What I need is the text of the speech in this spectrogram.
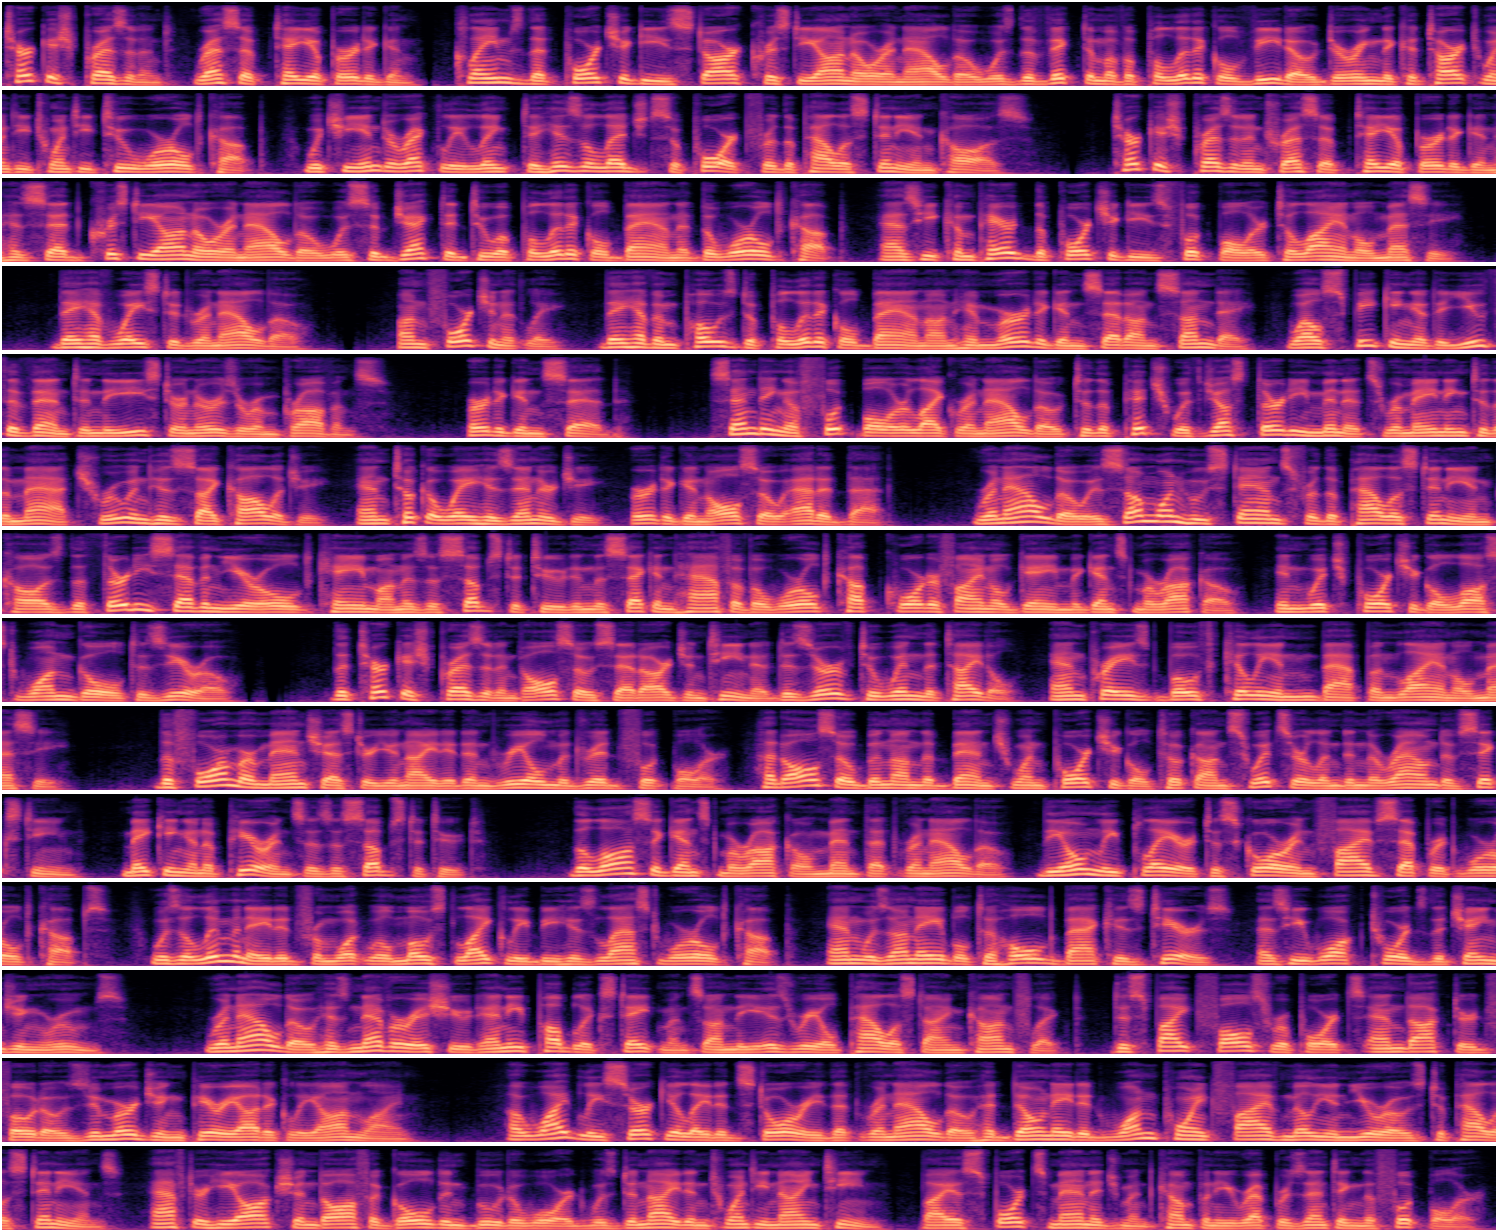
Turkish President Recep Tayyip Erdogan claims that Portuguese star Cristiano Ronaldo was the victim of a political veto during the Qatar 2022 World Cup, which he indirectly linked to his alleged support for the Palestinian cause. Turkish President Recep Tayyip Erdogan has said Cristiano Ronaldo was subjected to a political ban at the World Cup as he compared the Portuguese footballer to Lionel Messi. They have wasted Ronaldo. Unfortunately, they have imposed a political ban on him Erdogan said on Sunday while speaking at a youth event in the eastern Erzurum province. Erdogan said. Sending a footballer like Ronaldo to the pitch with just 30 minutes remaining to the match ruined his psychology and took away his energy, Erdogan also added that. Ronaldo is someone who stands for the Palestinian cause the 37-year-old came on as a substitute in the second half of a World Cup quarter-final game against Morocco, in which Portugal lost one goal to zero. The Turkish president also said Argentina deserved to win the title and praised both Kylian Mbappe and Lionel Messi. The former Manchester United and Real Madrid footballer had also been on the bench when Portugal took on Switzerland in the round of 16, making an appearance as a substitute. The loss against Morocco meant that Ronaldo, the only player to score in five separate World Cups, was eliminated from what will most likely be his last World Cup and was unable to hold back his tears as he walked towards the changing rooms. Ronaldo has never issued any public statements on the Israel-Palestine conflict, despite false reports and doctored photos emerging periodically online. A widely circulated story that Ronaldo had donated 1.5 million euros to Palestinians after he auctioned off a Golden Boot award was denied in 2019 by a sports management company representing the footballer.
